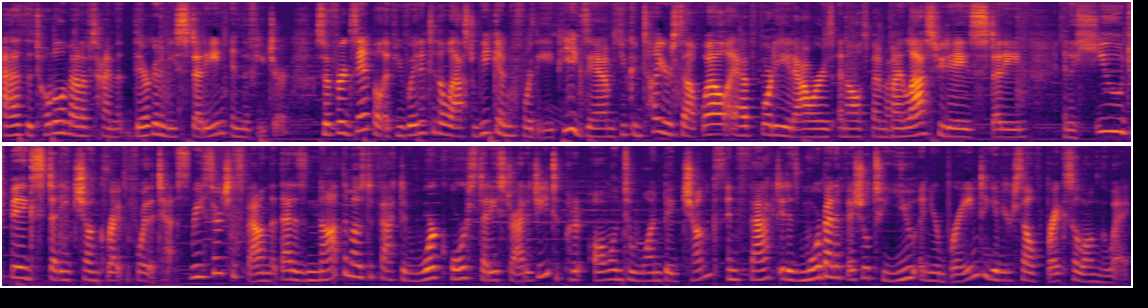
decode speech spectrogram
as the total amount of time that they're going to be studying in the future. So, for example, if you waited to the last weekend before the AP exams, you can tell yourself, well, I have 48 hours and I'll spend my last few days studying in a huge, big study chunk right before the test. Research has found that that is not the most effective work or study strategy to put it all into one big chunks. In fact, it is more beneficial to you and your brain to give yourself breaks along the way.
